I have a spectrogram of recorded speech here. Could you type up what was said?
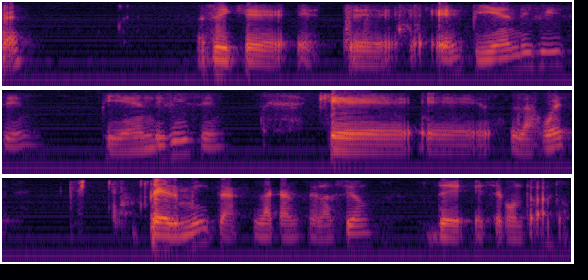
¿Eh? Así que este es bien difícil, bien difícil que eh, la juez permita la cancelación de ese contrato.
